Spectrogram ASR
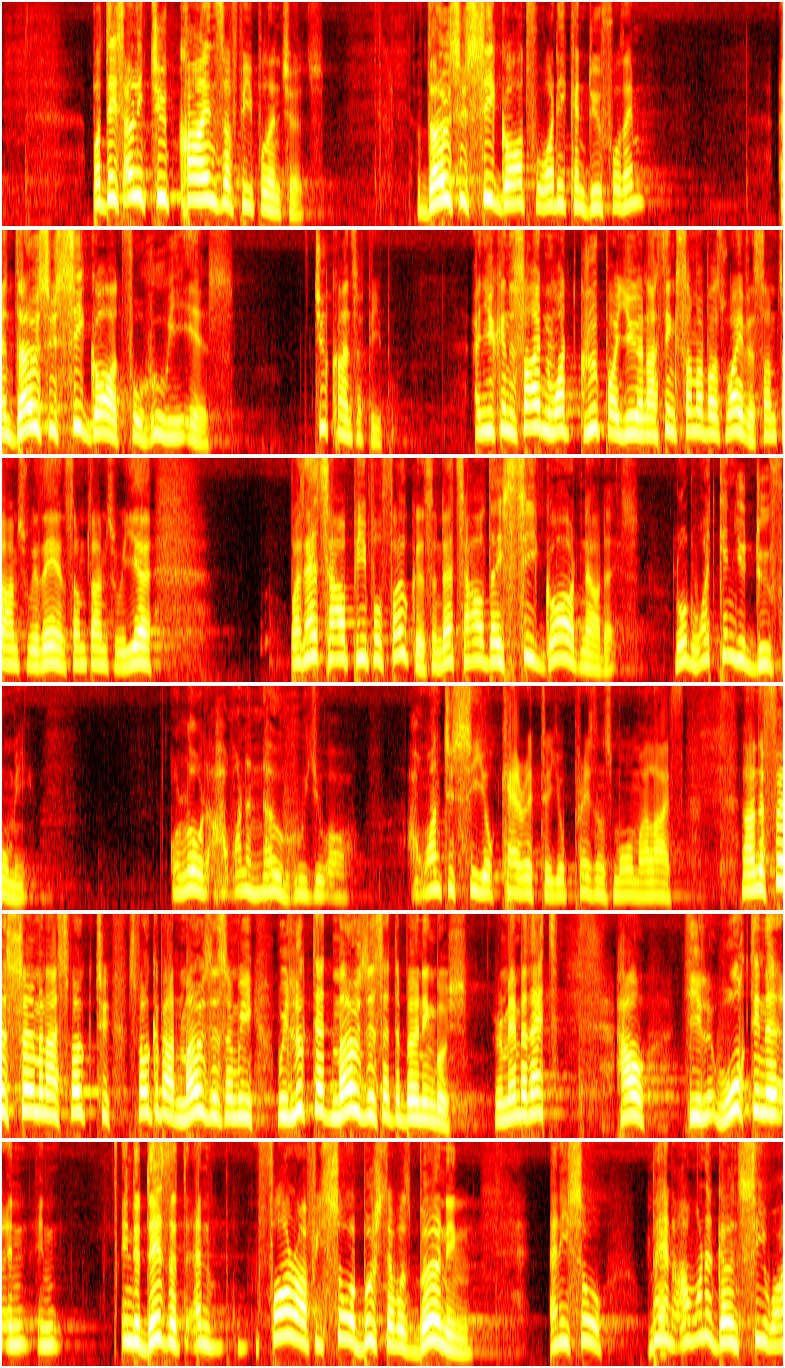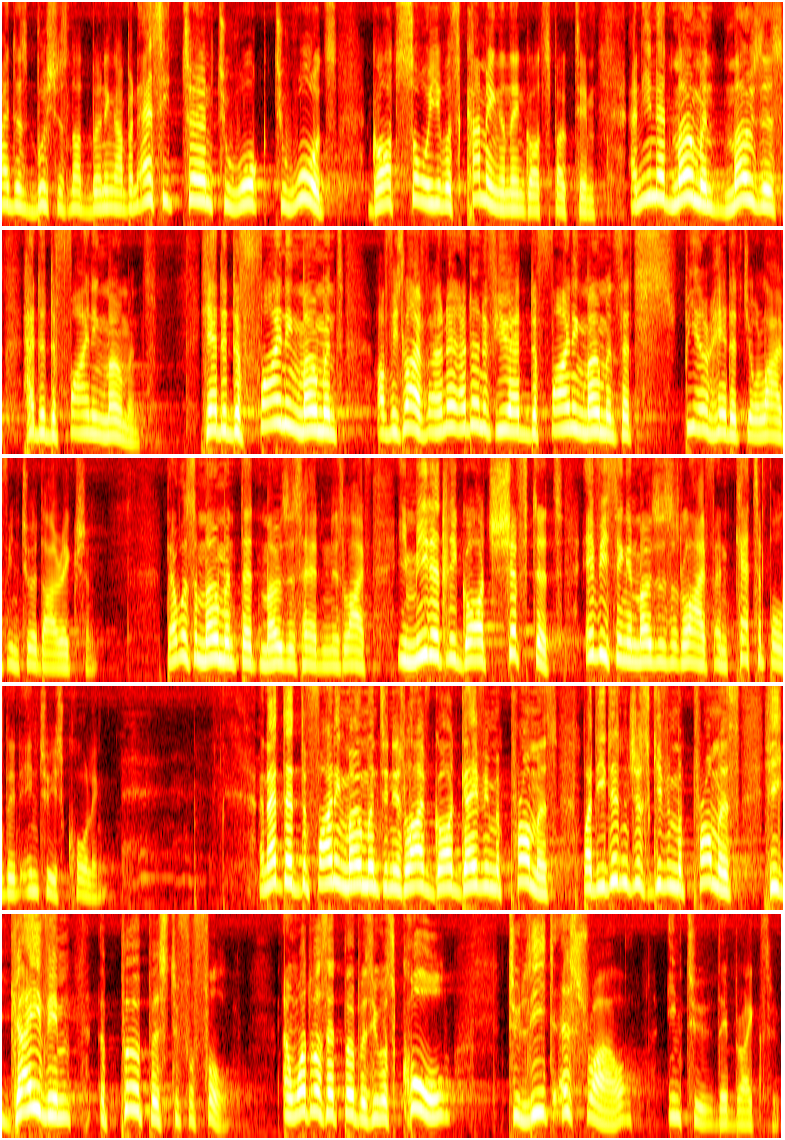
But there's only two kinds of people in church those who see God for what He can do for them, and those who see God for who He is. Two kinds of people. And you can decide in what group are you, and I think some of us waver. Sometimes we're there and sometimes we're here. But that's how people focus, and that's how they see God nowadays. Lord, what can you do for me? Or, Lord, I want to know who you are. I want to see your character, your presence more in my life. Now, in the first sermon, I spoke, to, spoke about Moses, and we, we looked at Moses at the burning bush. Remember that? How he walked in the, in, in, in the desert, and far off, he saw a bush that was burning, and he saw, Man, I want to go and see why this bush is not burning up. And as he turned to walk towards, God saw he was coming, and then God spoke to him. And in that moment, Moses had a defining moment. He had a defining moment of his life. And I don't know if you had defining moments that spearheaded your life into a direction. That was a moment that Moses had in his life. Immediately, God shifted everything in Moses' life and catapulted into his calling. And at that defining moment in his life, God gave him a promise, but he didn't just give him a promise, he gave him a purpose to fulfill. And what was that purpose? He was called to lead Israel into their breakthrough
